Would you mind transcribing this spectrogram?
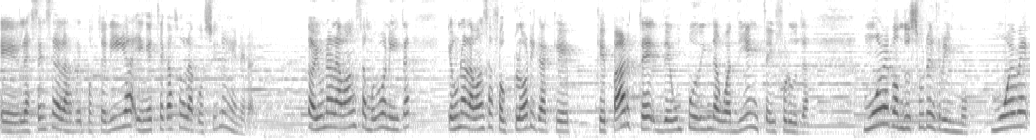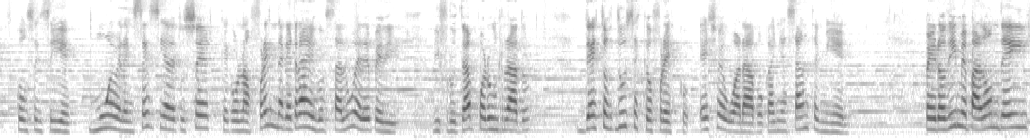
eh, la esencia de la repostería y en este caso la cocina en general. Hay una alabanza muy bonita, que es una alabanza folclórica que, que parte de un pudín de aguardiente y fruta. Mueve con dulzura y ritmo, mueve con sencillez, mueve la esencia de tu ser, que con la ofrenda que traigo, salud de pedir, disfrutar por un rato de estos dulces que ofrezco, hecho de guarapo, caña santa y miel. Pero dime para dónde ir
